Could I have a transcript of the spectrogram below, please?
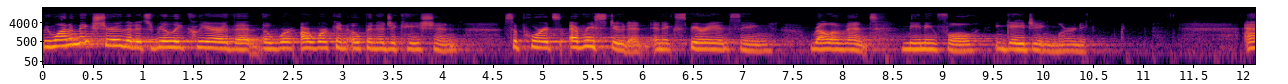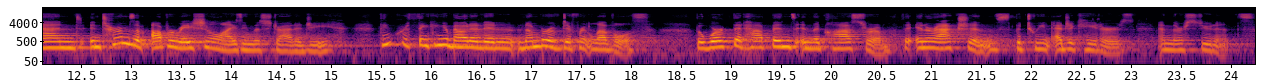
We want to make sure that it's really clear that work, our work in open education supports every student in experiencing relevant, meaningful, engaging learning. And in terms of operationalizing the strategy, I think we're thinking about it in a number of different levels. The work that happens in the classroom, the interactions between educators and their students.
